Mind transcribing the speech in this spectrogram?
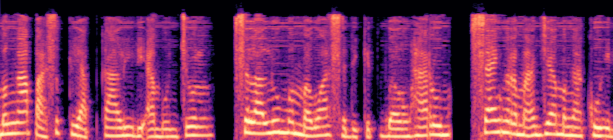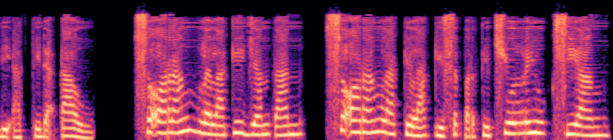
mengapa setiap kali dia muncul, selalu membawa sedikit bau harum, Seng remaja mengakui dia tidak tahu. Seorang lelaki jantan, seorang laki-laki seperti Chiu Liu Xiang,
